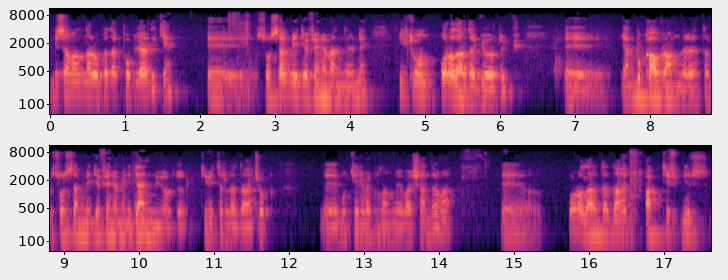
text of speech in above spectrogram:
bir zamanlar o kadar popülerdi ki e, sosyal medya fenomenlerini ilk on, oralarda gördük. E, yani bu kavramları, tabii sosyal medya fenomeni denmiyordu. Twitter'la daha çok e, bu kelime kullanılmaya başlandı ama e, oralarda daha aktif bir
